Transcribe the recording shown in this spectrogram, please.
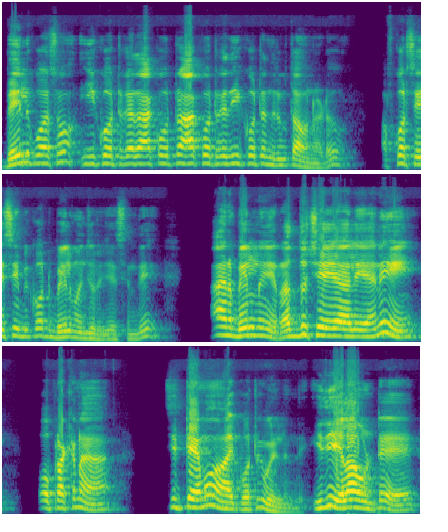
బెయిల్ కోసం ఈ కోర్టు కదా ఆ కోర్టు ఆ కోర్టు కదా ఈ కోర్టు అని తిరుగుతూ ఉన్నాడు. కోర్స్ ఏసీబీ కోర్టు బెయిల్ మంజూరు చేసింది. ఆయన బెయిల్ని రద్దు చేయాలి అని ఓ ప్రక్కన సిట్ ఏమో హైకోర్టుకు వెళ్ళింది. ఇది ఎలా ఉంటే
